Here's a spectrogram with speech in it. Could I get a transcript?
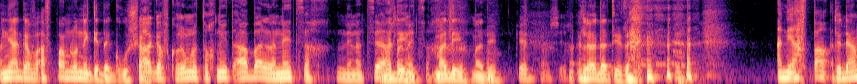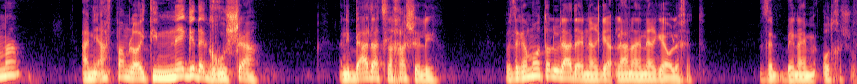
אני אגב אף פעם לא נגד הגרושה. אגב, קוראים לתוכנית אבא לנצח, לנצח מדהים, לנצח. מדהים, מדהים. כן, תמשיך. לא ידעתי את זה. אני אף פעם, אתה יודע מה? אני אף פעם לא הייתי נגד הגרושה. אני בעד ההצלחה שלי. וזה גם מאוד תלוי לאן האנרגיה, לאן האנרגיה הולכת. זה בעיניי מאוד חשוב.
